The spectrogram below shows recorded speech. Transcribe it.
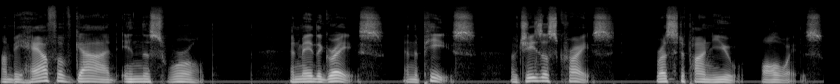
on behalf of God in this world. And may the grace and the peace of Jesus Christ rest upon you always.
